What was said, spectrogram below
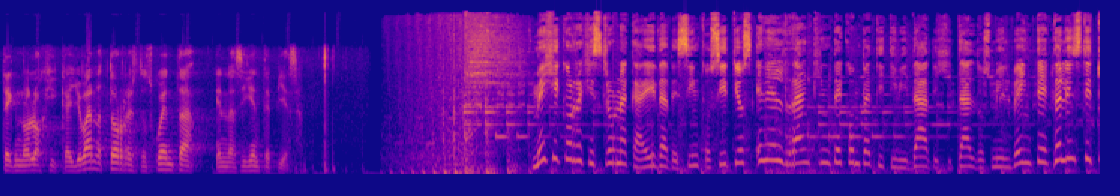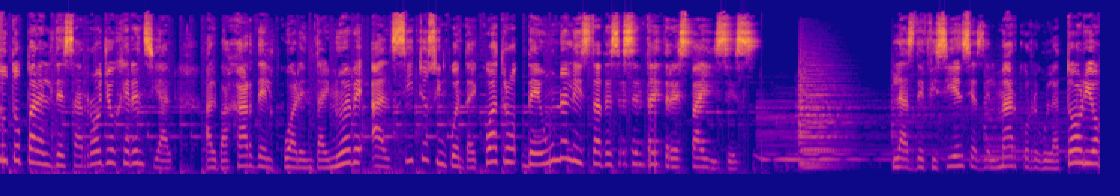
tecnológica. Giovanna Torres nos cuenta en la siguiente pieza. México registró una caída de cinco sitios en el ranking de competitividad digital 2020 del Instituto para el Desarrollo Gerencial, al bajar del 49 al sitio 54 de una lista de 63 países. Las deficiencias del marco regulatorio,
